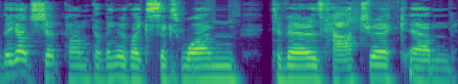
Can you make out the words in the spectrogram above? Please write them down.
they got shit pumped. I think it was like six one Tavares hat trick, and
